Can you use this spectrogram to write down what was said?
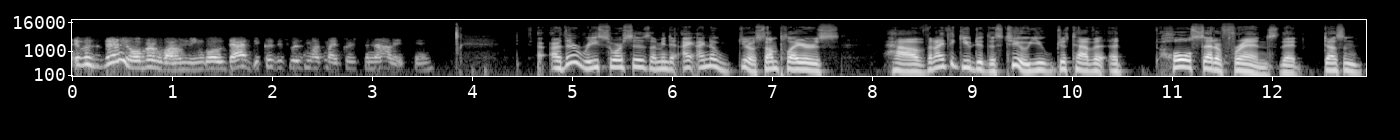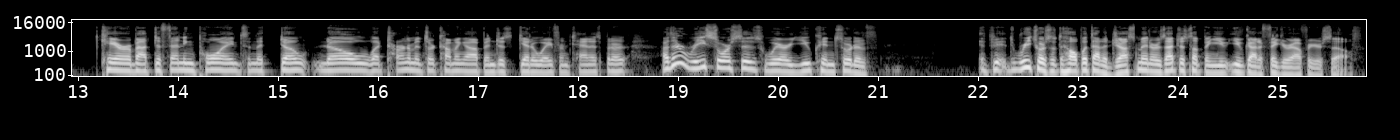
it was very overwhelming, all that, because it was not my personality. Are there resources? I mean, I, I know, you know, some players have, and I think you did this too, you just have a, a whole set of friends that doesn't care about defending points and that don't know what tournaments are coming up and just get away from tennis. But are, are there resources where you can sort of resources to help with that adjustment, or is that just something you, you've got to figure out for yourself?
